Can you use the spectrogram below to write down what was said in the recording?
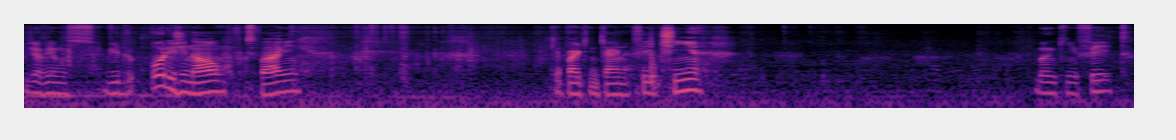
já vemos vidro original Volkswagen. Aqui a parte interna feitinha. Banquinho feito.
